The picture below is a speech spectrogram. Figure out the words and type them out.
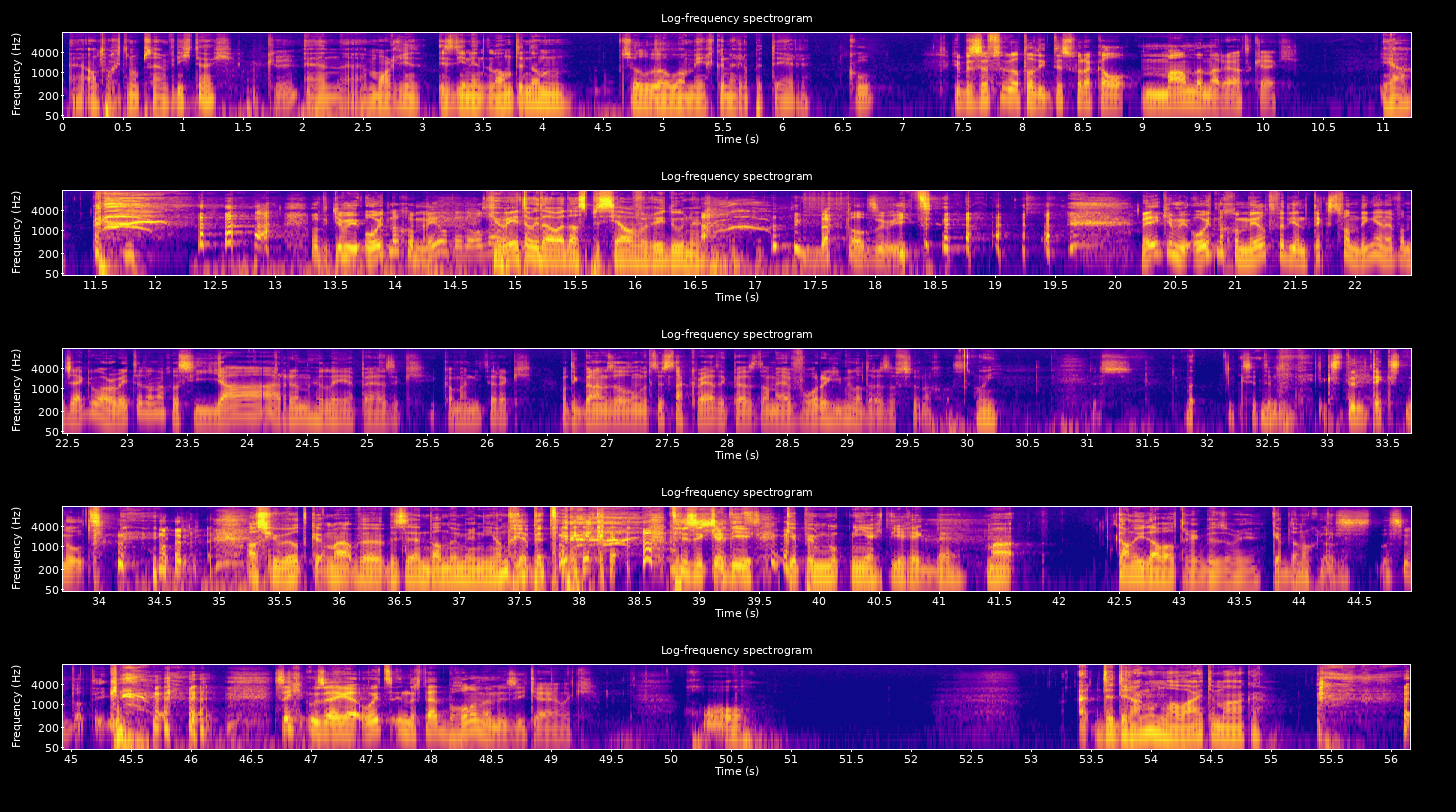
eh, aan het wachten op zijn vliegtuig. Oké, En eh, morgen is die in het land en dan zullen we wel wat meer kunnen repeteren. cool. Je beseft toch dat dat iets is waar ik al maanden naar uitkijk? Ja. Want ik heb u ooit nog gemaild, hè? Dat was Je weet toch dat we dat speciaal voor u doen, hè? Ik dacht al zoiets. nee, ik heb u ooit nog gemaild voor die een tekst van dingen hè, van Jaguar, weet je dat nog? Dat is jaren geleden, pijs ik. Ik kan me niet direct... Want ik ben hem zelfs ondertussen nog kwijt. Ik pijs dat mijn vorige e-mailadres of zo nog was. Oei. Dus... Ik zit in, ik zit in tekstnood. maar Als je wilt, maar we, we zijn dat nummer niet aan het repeteren. dus ik heb, die, ik heb hem ook niet echt direct bij. Maar kan u dat wel terug bezorgen. Ik heb dat nog dat liggen. is, dat is sympathiek. zeg, hoe zijn jij ooit in de tijd begonnen met muziek eigenlijk? Oh. De drang om lawaai te maken.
